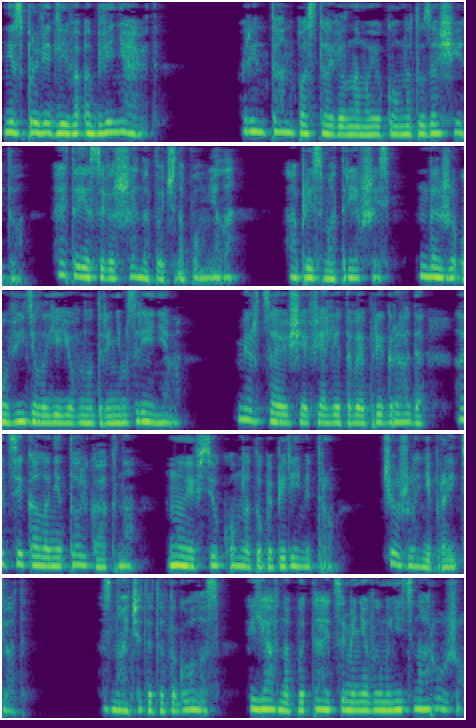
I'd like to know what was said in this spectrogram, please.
несправедливо обвиняют. Ринтан поставил на мою комнату защиту. Это я совершенно точно помнила. А присмотревшись, даже увидела ее внутренним зрением. Мерцающая фиолетовая преграда отсекала не только окно, но и всю комнату по периметру. Чужой не пройдет. Значит, этот голос явно пытается меня выманить наружу.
